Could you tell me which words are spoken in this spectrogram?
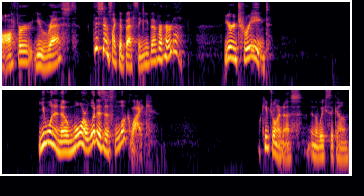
offer you rest, this sounds like the best thing you've ever heard of. You're intrigued. You want to know more. What does this look like? Well, keep joining us in the weeks to come.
